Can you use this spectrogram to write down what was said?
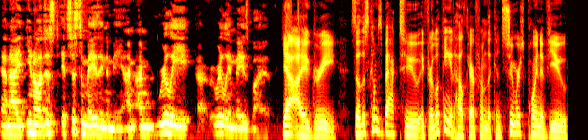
And I, you know, just it's just amazing to me. I'm, I'm really, uh, really amazed by it. Yeah, I agree. So this comes back to if you're looking at healthcare from the consumer's point of view,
